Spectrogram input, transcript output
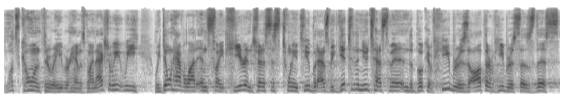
What's going through Abraham's mind? Actually, we, we, we don't have a lot of insight here in Genesis 22, but as we get to the New Testament in the book of Hebrews, the author of Hebrews says this.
